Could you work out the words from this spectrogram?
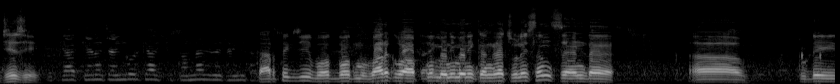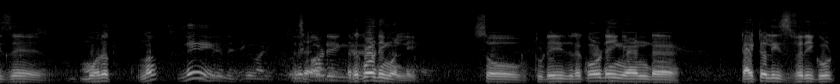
जी जी। कार्तिक जी बहुत बहुत मुबारक हो आपको। Many many congratulation and today is a muhurat ना? Recording only so today is recording and title is very good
